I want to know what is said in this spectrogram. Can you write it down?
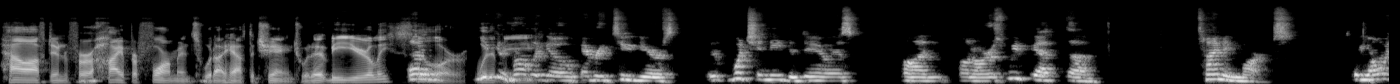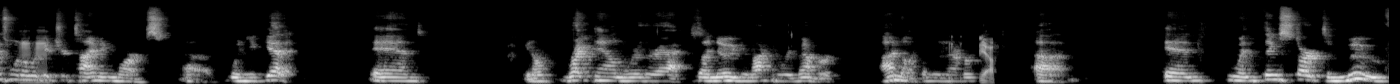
how often for high performance would I have to change? Would it be yearly still, Um, or You would it can be? probably go every two years. What you need to do is on on ours, we've got uh, timing marks. So you always want to look Mhm. at your timing marks uh, when you get it, and you know write down where they're at because I know you're not going to remember. I'm not going to remember. Yeah. Uh, and when things start to move,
